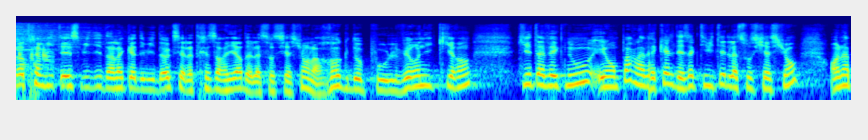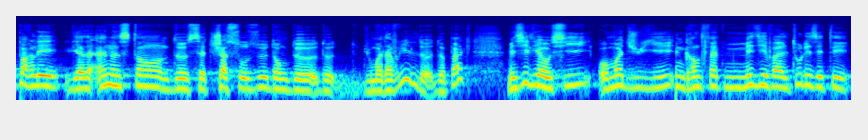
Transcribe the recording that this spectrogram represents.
Notre invitée ce midi dans l'Académie Doc, c'est la trésorière de l'association La Roque d'Aupoul, Véronique Kiran, qui est avec nous et on parle avec elle des activités de l'association. On a parlé il y a un instant de cette chasse aux œufs donc de, de, du mois d'avril, de, de, Pâques, mais il y a aussi au mois de juillet une grande fête médiévale tous les étés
